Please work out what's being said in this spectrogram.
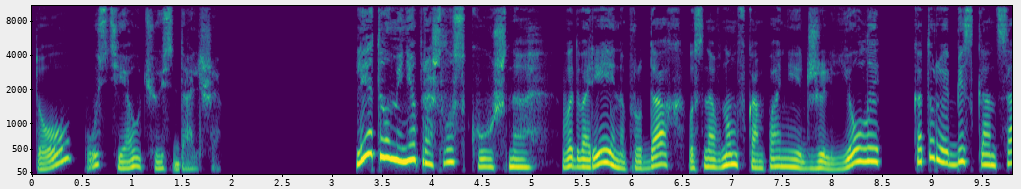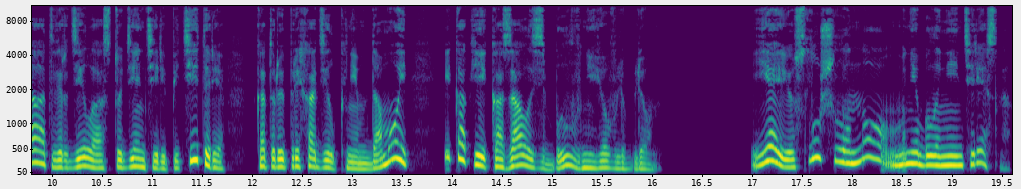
то пусть я учусь дальше. Лето у меня прошло скучно. Во дворе и на прудах, в основном в компании Джильолы, которая без конца отвердила о студенте-репетиторе, который приходил к ним домой и, как ей казалось, был в нее влюблен. Я ее слушала, но мне было неинтересно.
